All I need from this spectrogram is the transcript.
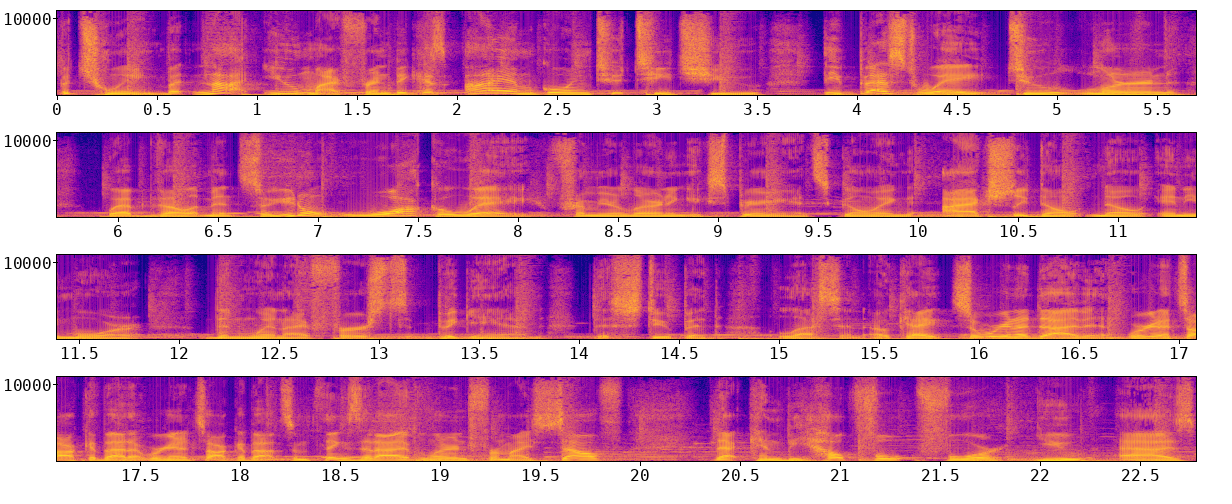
between. But not you, my friend, because I am going to teach you the best way to learn web development so you don't walk away from your learning experience going, I actually don't know any more than when I first began this stupid lesson. Okay, so we're gonna dive in. We're gonna talk about it. We're gonna talk about some things that I've learned for myself that can be helpful for you as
